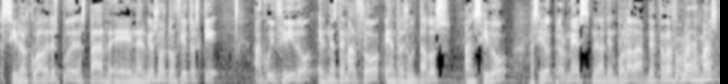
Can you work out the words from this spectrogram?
si los jugadores pueden estar eh, nerviosos, lo cierto es que ha coincidido el mes de marzo en resultados han sido ha sido el peor mes de la temporada. De todas formas, además,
